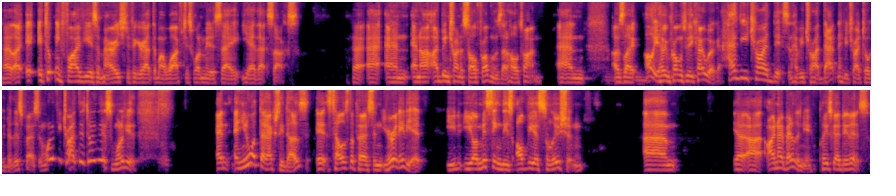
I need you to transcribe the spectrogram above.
Like it, it, took me five years of marriage to figure out that my wife just wanted me to say, yeah, that sucks. Okay? and and I, I'd been trying to solve problems that whole time. And I was like, oh, you're having problems with your coworker. Have you tried this? And have you tried that? And have you tried talking to this person? What have you tried this doing this? And what have you? And and you know what that actually does? It tells the person you're an idiot. You you're missing this obvious solution. Um, yeah, uh, I know better than you. Please go do this.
